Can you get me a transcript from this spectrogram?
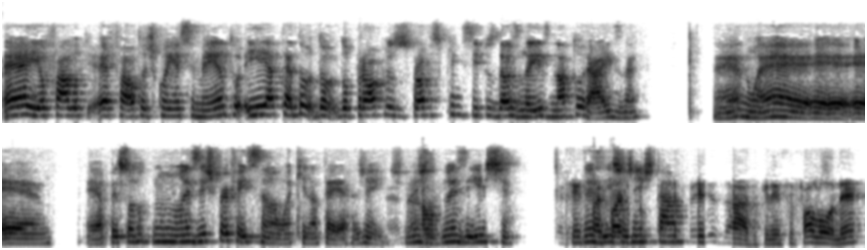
Né? É, e eu falo que é falta de conhecimento e até do, do, do próprios, dos próprios princípios das leis naturais, né? né? Não é, é, é, é a pessoa não, não, existe perfeição aqui na Terra, gente. É, não. não existe. A gente não faz existe, parte a gente tá... aprendizado, que nem você falou, né?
